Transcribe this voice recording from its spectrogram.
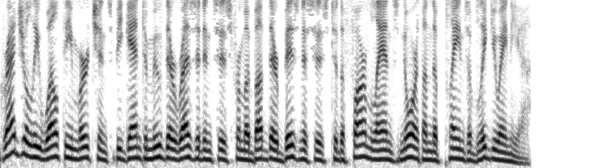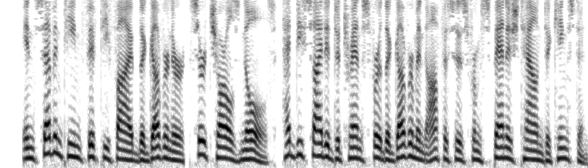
Gradually wealthy merchants began to move their residences from above their businesses to the farm lands north on the plains of Liguanea. In 1755 the governor, Sir Charles Knowles, had decided to transfer the government offices from Spanish Town to Kingston.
